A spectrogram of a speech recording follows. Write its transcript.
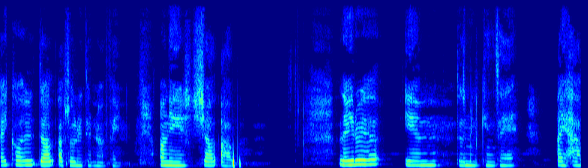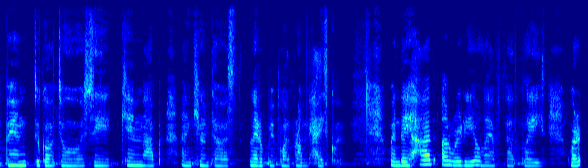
I could do absolutely nothing. Only shut up. Later in 2015 I happened to go to see kidnap and kill those little people from high school. When they had already left that place where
